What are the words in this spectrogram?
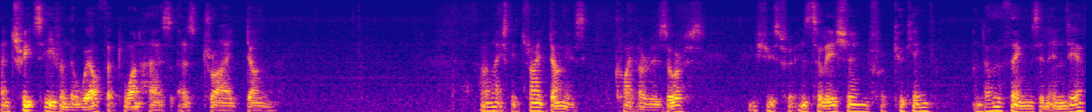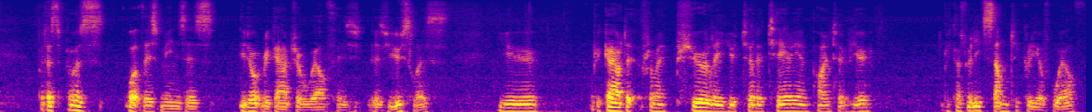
and treats even the wealth that one has as dry dung. Well, actually, dry dung is quite a resource. It's used for insulation, for cooking, and other things in India. But I suppose what this means is you don't regard your wealth as, as useless. You regard it from a purely utilitarian point of view because we need some degree of wealth.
